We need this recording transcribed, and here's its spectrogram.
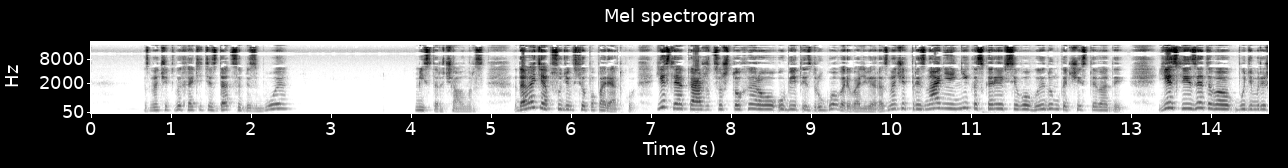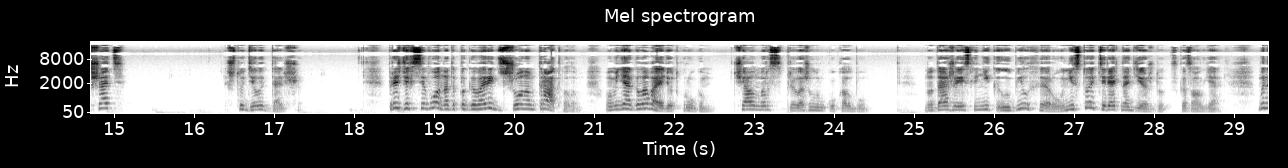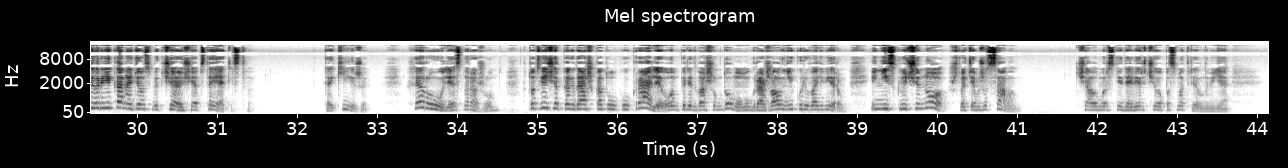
Значит, вы хотите сдаться без боя? Мистер Чалмерс, давайте обсудим все по порядку. Если окажется, что Хэроу убит из другого револьвера, значит, признание Ника, скорее всего, выдумка чистой воды. Если из этого будем решать, что делать дальше? Прежде всего, надо поговорить с Джоном Тратвеллом. У меня голова идет кругом. Чалмерс приложил руку к колбу. «Но даже если Ник и убил Хэру, не стоит терять надежду», — сказал я. «Мы наверняка найдем смягчающие обстоятельства». «Какие же?» Хэру улез на рожон. В тот вечер, когда шкатулку украли, он перед вашим домом угрожал Нику револьвером. И не исключено, что тем же самым. Чалмарс недоверчиво посмотрел на меня.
